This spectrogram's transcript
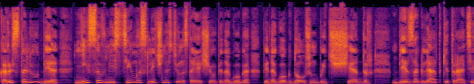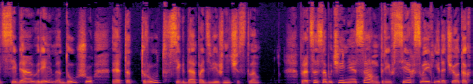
Корыстолюбие несовместимо с личностью настоящего педагога. Педагог должен быть щедр, без оглядки тратить себя, время, душу. Этот труд всегда подвижничество. Процесс обучения сам при всех своих недочетах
